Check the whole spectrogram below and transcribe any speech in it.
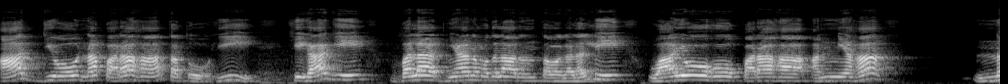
ಆದ್ಯೋ ನ ಪರಹ ತಥೋಹಿ ಹೀಗಾಗಿ ಬಲ ಜ್ಞಾನ ಮೊದಲಾದಂಥವುಗಳಲ್ಲಿ ವಾಯೋಹೋ ಪರಹ ಅನ್ಯ ನ.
